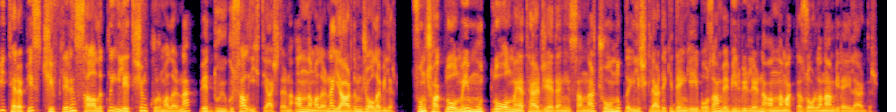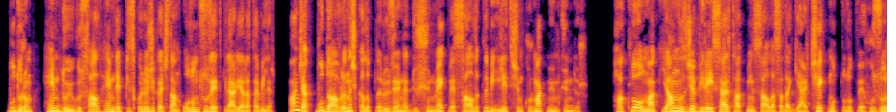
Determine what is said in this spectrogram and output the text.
Bir terapist çiftlerin sağlıklı iletişim kurmalarına ve duygusal ihtiyaçlarını anlamalarına yardımcı olabilir. Sonuç haklı olmayı mutlu olmaya tercih eden insanlar çoğunlukla ilişkilerdeki dengeyi bozan ve birbirlerini anlamakta zorlanan bireylerdir. Bu durum hem duygusal hem de psikolojik açıdan olumsuz etkiler yaratabilir. Ancak bu davranış kalıpları üzerine düşünmek ve sağlıklı bir iletişim kurmak mümkündür. Haklı olmak yalnızca bireysel tatmin sağlasa da gerçek mutluluk ve huzur,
